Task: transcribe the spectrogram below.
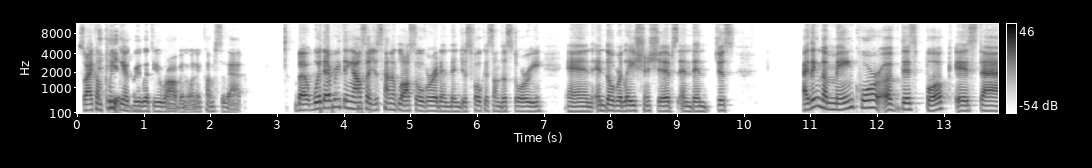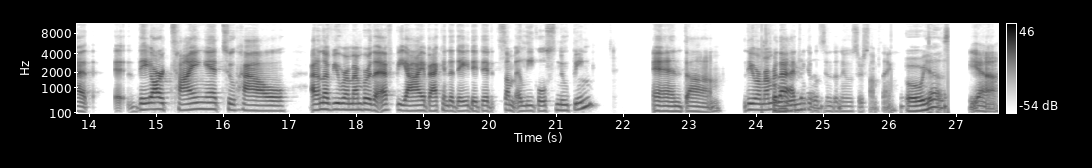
So i completely yeah. agree with you robin when it comes to that. But with everything else i just kind of gloss over it and then just focus on the story and and the relationships and then just i think the main core of this book is that eh, they are tying it to how i don't know if you remember the fbi back in the day they did some illegal snooping and um do you remember oh, that? I think it was in the news or something. Oh yes. Yeah.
